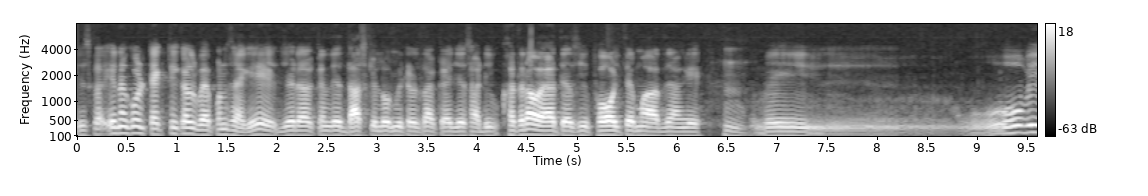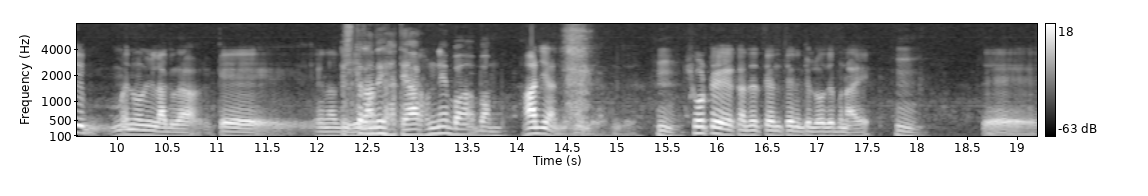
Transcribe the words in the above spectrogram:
ਇਸ ਕਰ ਇਹਨਾਂ ਕੋਲ ਟੈਕਟੀਕਲ ਵੈਪਨਸ ਹੈਗੇ ਜਿਹੜਾ ਕਹਿੰਦੇ 10 ਕਿਲੋਮੀਟਰ ਤੱਕ ਹੈ ਜੇ ਸਾਡੀ ਖਤਰਾ ਹੋਇਆ ਤੇ ਅਸੀਂ ਫੌਜ ਤੇ ਮਾਰ ਦਿਆਂਗੇ। ਹੂੰ। ਵੀ ਉਹ ਵੀ ਮੈਨੂੰ ਨਹੀਂ ਲੱਗਦਾ ਕਿ ਇਹਨਾਂ ਦੀ ਇਸ ਤਰ੍ਹਾਂ ਦੇ ਹਥਿਆਰ ਹੁੰਨੇ ਬੰਬ? ਹਾਂਜੀ ਹਾਂਜੀ ਹੁੰਦੇ ਹੁੰਦੇ। ਹੂੰ। ਛੋਟੇ ਕਹਿੰਦੇ 3-3 ਕਿਲੋ ਦੇ ਬਣਾਏ। ਹੂੰ। ਤੇ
